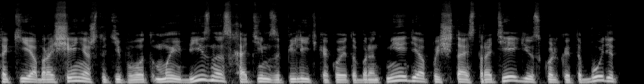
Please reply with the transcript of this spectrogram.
такие обращения, что типа вот мы бизнес, хотим запилить какой-то бренд-медиа, посчитай стратегию, сколько это будет.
